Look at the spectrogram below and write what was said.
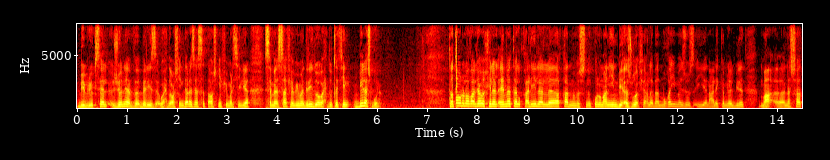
ببروكسل جنيف باريس 21 درجة 26 في مرسيليا سماء صافية بمدريد و31 بلشبونة. تطور الوضع الجوي خلال الأيامات القليلة القادمة. باش نكونوا معنيين بأجواء في أغلبها مغيمة جزئيا على كامل البلاد مع نشاط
